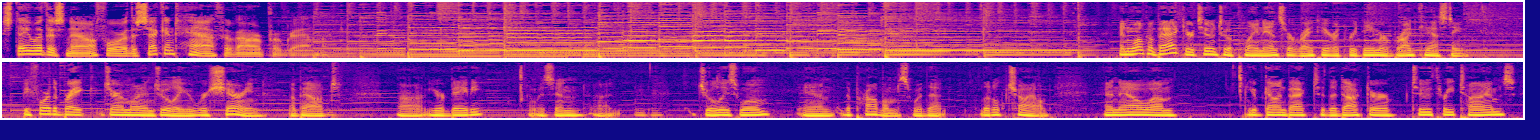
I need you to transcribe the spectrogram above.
Stay with us now for the second half of our program. And welcome back. You're tuned to a plain answer right here at Redeemer Broadcasting. Before the break, Jeremiah and Julie were sharing about uh, your baby. It was in uh, mm-hmm. Julie's womb and the problems with that little child. And now um, you've gone back to the doctor two, three times,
